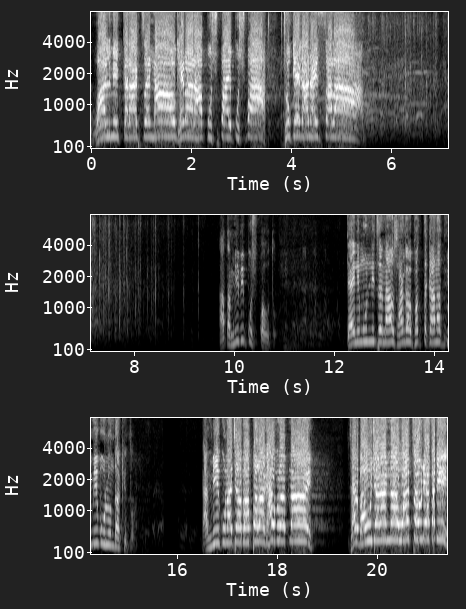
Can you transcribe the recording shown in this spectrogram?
वाल्मिक कराडचं नाव घेणार हा पुष्पा आहे पुष्पा. झुकेगा नाही साला आता मी बी पुष्पा होतो. त्यांनी मुन्नीचं नाव सांगाव फक्त कानात मी बोलून दाखवतो. मी कुणाच्या बापाला घाबरत नाही. जर भाऊजनांना वाचवण्यासाठी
